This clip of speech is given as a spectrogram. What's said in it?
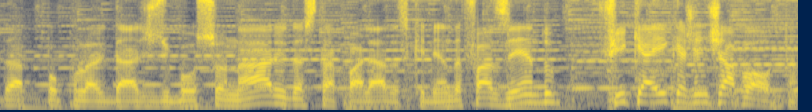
da popularidade de Bolsonaro e das trapalhadas que ele anda fazendo. Fique aí que a gente já volta.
